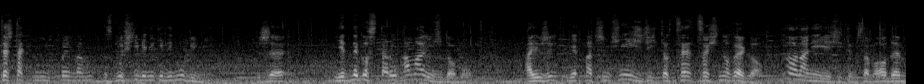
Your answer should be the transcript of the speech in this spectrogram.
też tak mi, powiem Wam, złośliwie niekiedy mówi mi, że jednego starucha ma już w domu. A jeżeli jak ma czymś jeździć, to chce coś nowego. No ona nie jeździ tym samochodem,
